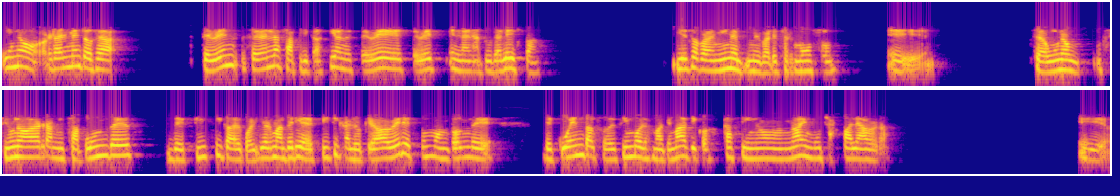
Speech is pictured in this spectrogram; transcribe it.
uno realmente, o sea, se ven, se ven las aplicaciones, se ve, se ve en la naturaleza. Y eso para mí me, parece hermoso. Eh, o sea, uno, si uno agarra mis apuntes de física, de cualquier materia de física, lo que va a ver es un montón de, de cuentas o de símbolos matemáticos, casi no, no hay muchas palabras. Eh,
